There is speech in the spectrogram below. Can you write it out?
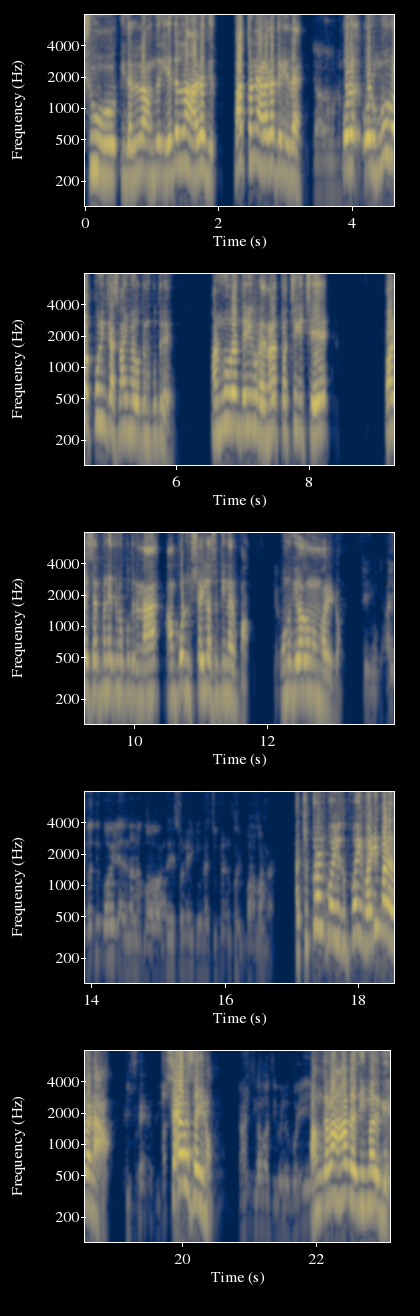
ஷூ இதெல்லாம் வந்து எதெல்லாம் அழகு? பார்த்தோன்னே அழகா தெரியுதுல. ஒரு ஒரு நூறுரூவா கூலிங் கிளாஸ் வாங்கி போய் ஒருத்தனுக்கு குத்துரு அவன் நூறுரூவா தெரியக்கூடாது. நல்லா தொச்சிக்கிச்சு. பாலிசர் பண்ணி எதுவுமே குத்துட்டுனா அவன் போட்டு ஸ்டைலாக சுற்றினே இருப்பான். உனக்கு யோகமாக மாறிடும். சுக்கிரன் கோயிலுக்கு போய் வழிபாடு வேணாம் சேவை செய்யணும். அங்கெல்லாம் ஆள் அதிகமா இருக்கு.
